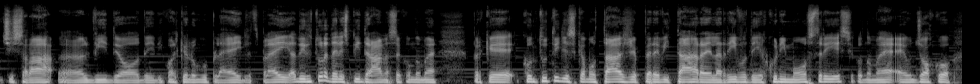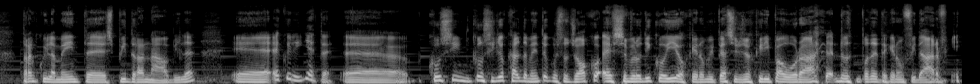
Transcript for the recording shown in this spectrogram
ci sarà eh, il video di, di, qualche long play, let's play, addirittura delle speedrun secondo me, perché con tutti gli scamotage per evitare l'arrivo di alcuni mostri, secondo me è un gioco tranquillamente speedrunnabile. E, e quindi niente, eh, consiglio, consiglio caldamente questo gioco e se ve lo dico io che non mi piacciono i giochi di paura, potete che non fidarvi.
